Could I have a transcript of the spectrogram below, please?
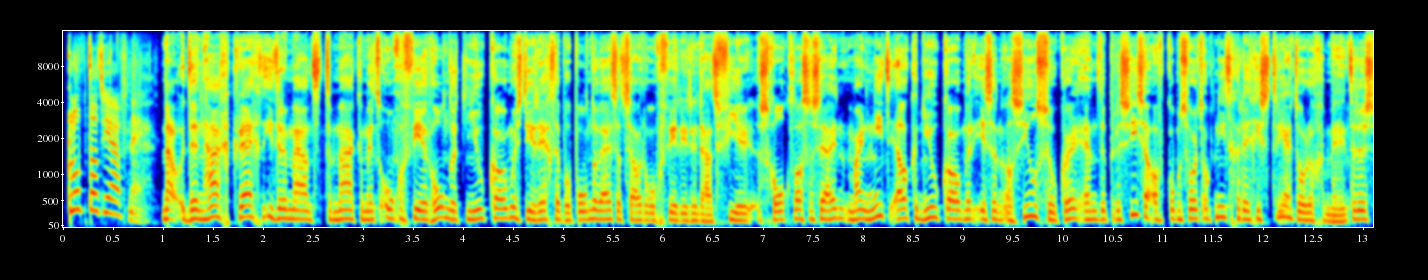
Klopt dat ja of nee? Nou, Den Haag krijgt iedere maand te maken met ongeveer 100 nieuwkomers die recht hebben op onderwijs. Dat zouden ongeveer inderdaad vier schoolklassen zijn. Maar niet elke nieuwkomer is een asielzoeker. En de precieze afkomst wordt ook niet geregistreerd door de gemeente. Dus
